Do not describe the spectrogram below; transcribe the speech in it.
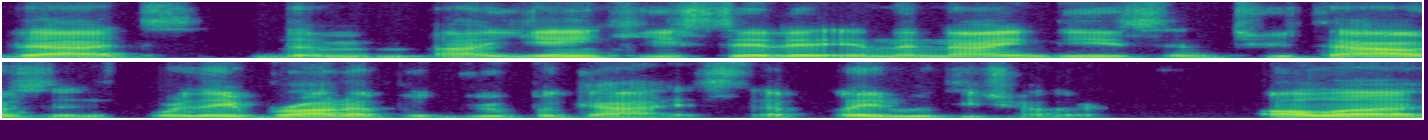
that the uh, Yankees did it in the 90s and 2000s, where they brought up a group of guys that played with each other, a la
